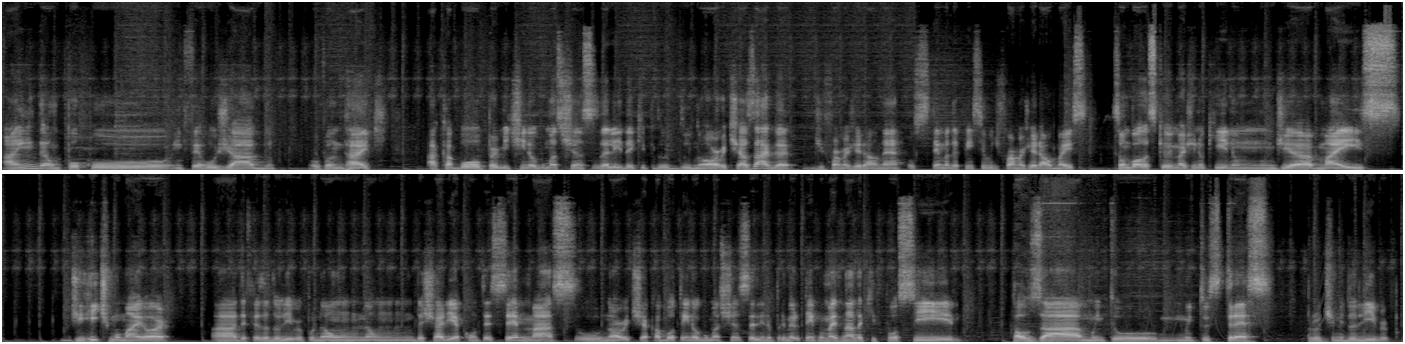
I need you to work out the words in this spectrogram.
ainda um pouco enferrujado, o Van Dijk acabou permitindo algumas chances ali da equipe do, do Norwich, a zaga de forma geral, né? O sistema defensivo de forma geral, mas são bolas que eu imagino que num, num dia mais de ritmo maior a defesa do Liverpool não, não deixaria acontecer, mas o Norwich acabou tendo algumas chances ali no primeiro tempo, mas nada que fosse causar muito muito estresse para o time do Liverpool.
